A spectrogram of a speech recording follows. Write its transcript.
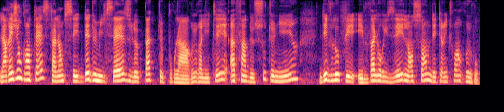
La région Grand Est a lancé dès 2016 le pacte pour la ruralité afin de soutenir, développer et valoriser l'ensemble des territoires ruraux.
